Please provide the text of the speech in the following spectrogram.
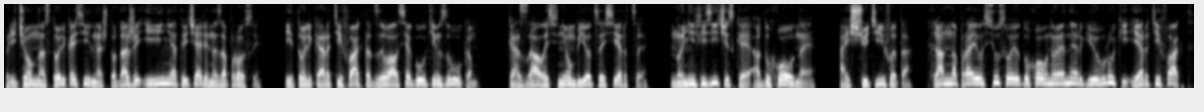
Причем настолько сильно, что даже ИИ не отвечали на запросы. И только артефакт отзывался гулким звуком. Казалось, в нем бьется сердце. Но не физическое, а духовное. Ощутив это, Хан направил всю свою духовную энергию в руки и артефакт,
